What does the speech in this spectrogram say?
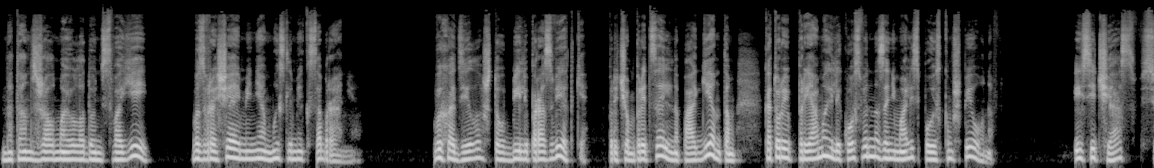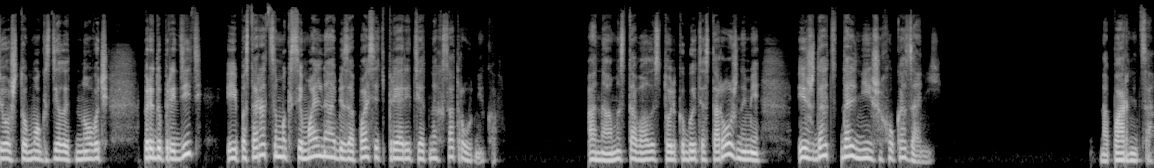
Натан сжал мою ладонь своей, возвращая меня мыслями к собранию. Выходило, что били по разведке, причем прицельно по агентам, которые прямо или косвенно занимались поиском шпионов. И сейчас все, что мог сделать Новоч, предупредить и постараться максимально обезопасить приоритетных сотрудников. А нам оставалось только быть осторожными и ждать дальнейших указаний. «Напарница,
